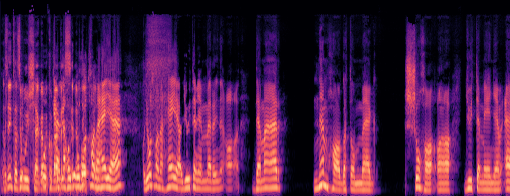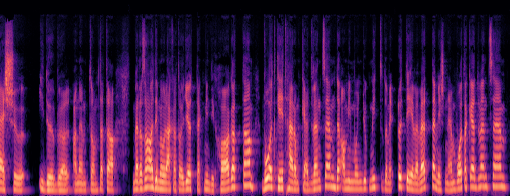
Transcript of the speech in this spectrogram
Az hogy, az újság, amikor már hogy, hogy ott van a helye, hogy ott van a helye a gyűjteményem, mert de már nem hallgatom meg soha a gyűjteményem első időből, a nem tudom, tehát a, mert az Aldimeulákat, hogy jöttek, mindig hallgattam, volt két-három kedvencem, de ami mondjuk, mit tudom, én öt éve vettem, és nem volt a kedvencem,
